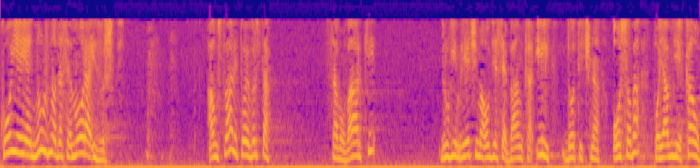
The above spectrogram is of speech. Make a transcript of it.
koje je nužno da se mora izvršiti. A u stvari to je vrsta samovarki drugim riječima ovdje se banka ili dotična osoba pojavljuje kao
